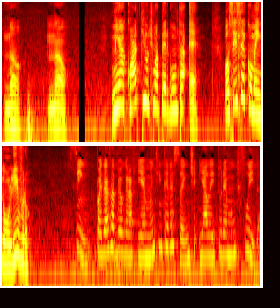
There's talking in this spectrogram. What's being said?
Não. Não. Minha quarta e última pergunta é: Vocês recomendam um livro? Sim, pois essa biografia é muito interessante e a leitura é muito fluida.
